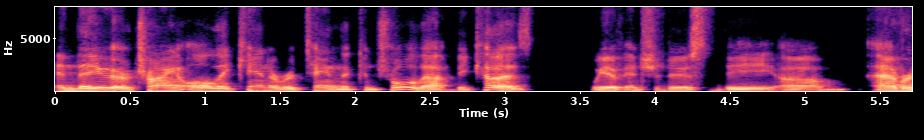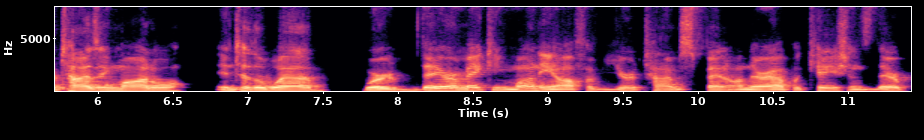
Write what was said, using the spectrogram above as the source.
and they are trying all they can to retain the control of that because we have introduced the um, advertising model into the web where they are making money off of your time spent on their applications they're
